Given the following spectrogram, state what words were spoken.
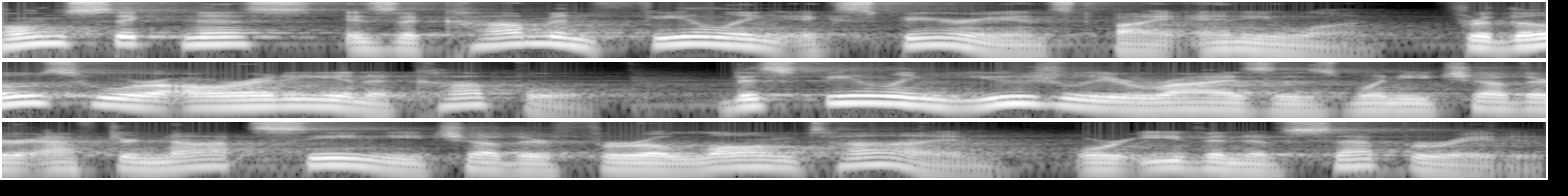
Homesickness is a common feeling experienced by anyone. For those who are already in a couple, this feeling usually arises when each other after not seeing each other for a long time or even have separated.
